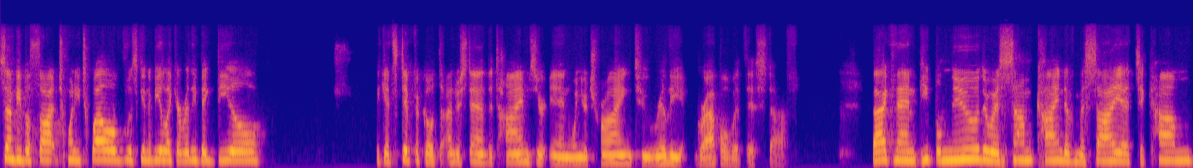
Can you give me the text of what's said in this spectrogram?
Some people thought 2012 was going to be like a really big deal it gets difficult to understand the times you're in when you're trying to really grapple with this stuff. Back then, people knew there was some kind of Messiah to come.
